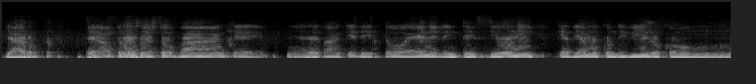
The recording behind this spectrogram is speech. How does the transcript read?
Chiaro? Peraltro questo, questo va, anche, eh, va, anche, detto, è nelle intenzioni che abbiamo condiviso con,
